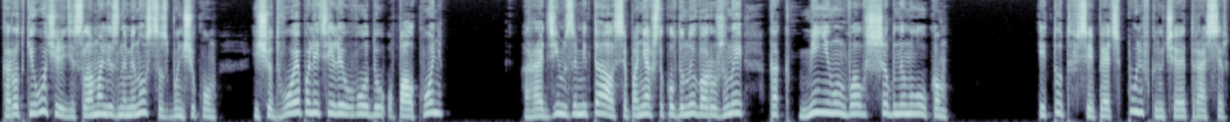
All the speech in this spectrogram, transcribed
Короткие очереди сломали знаменосца с бунчуком. Еще двое полетели в воду, упал конь. Радим заметался, поняв, что колдуны вооружены как минимум волшебным луком. И тут все пять пуль, включая трассер,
